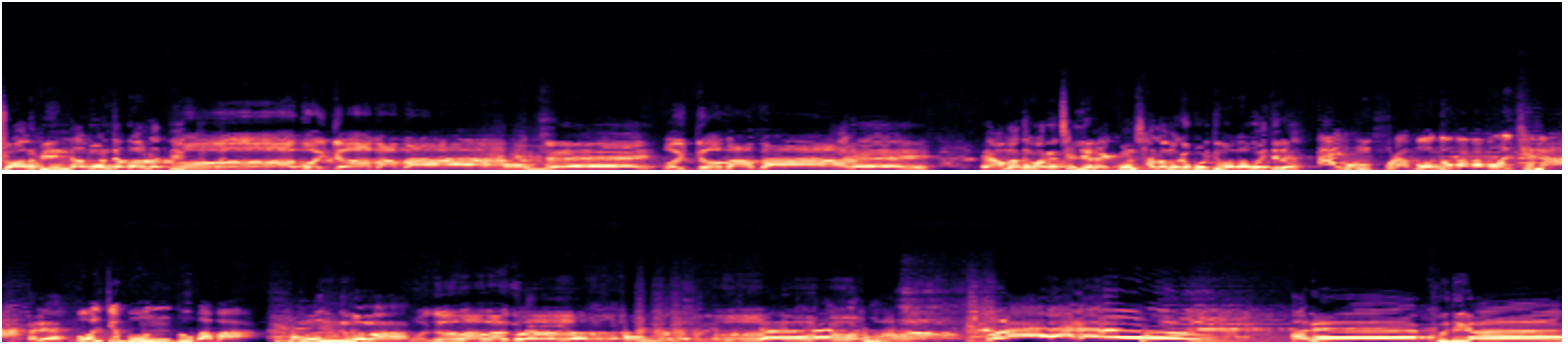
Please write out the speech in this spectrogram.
চল বৃন্দাবন যাব আমরা তীর্থ বৈদ্য বাবা। বৈদ্য বাবা। আরে! এ আমাদের ঘরে ছেলে নাই কোন সাল আমাকে বৈদ্য বাবা বলছে রে? মুখ পোড়া বধু বাবা বলছে না। তাহলে বলছে বন্ধু বাবা। বন্ধু বাবা। বৈদ্য বাবা গো। আরে ক্ষুদিরাম।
